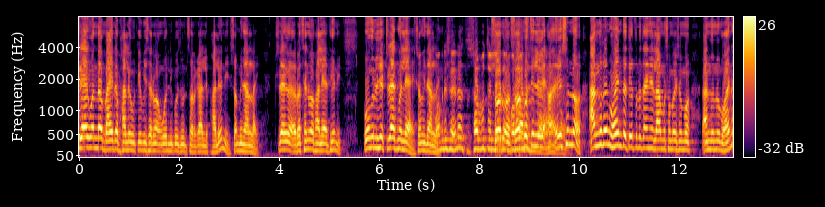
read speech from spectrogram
ट्र्याकभन्दा बाहिर फाल्यो केपी शर्मा ओलीको जुन सरकारले फाल्यो नि संविधानलाई ट्र्याक रचनामा फालेको थियो नि। कङ्ग्रेसले ट्र्याकमा ल्याए संविधानलाई। सर्वोच्चले। ए सुन्नु आन्दोलन भयो नि त त्यत्रो चाहिने लामो समयसम्म आन्दोलन भएन।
